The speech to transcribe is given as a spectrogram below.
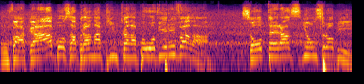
Uwaga, bo zabrana piłka na połowie rywala. Co teraz z nią zrobi?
